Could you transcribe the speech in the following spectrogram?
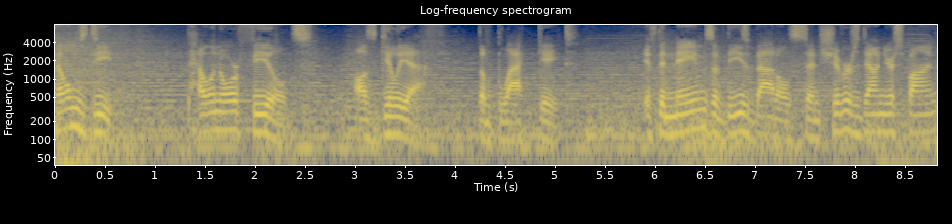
Helm's Deep, Pelennor Fields, Osgiliath, the Black Gate. If the names of these battles send shivers down your spine,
